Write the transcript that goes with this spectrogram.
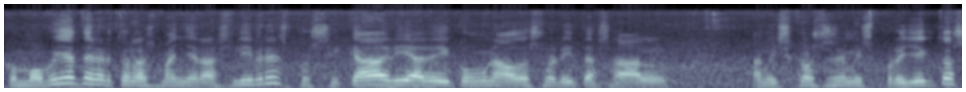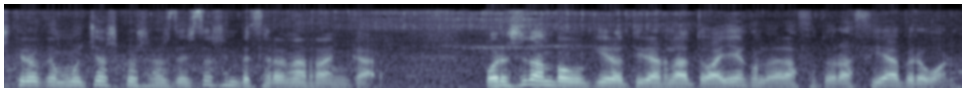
como voy a tener todas las mañanas libres, pues si cada día dedico una o dos horitas a mis cosas y mis proyectos, creo que muchas cosas de estas empezarán a arrancar. Por eso tampoco quiero tirar la toalla con de la fotografía, pero bueno,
